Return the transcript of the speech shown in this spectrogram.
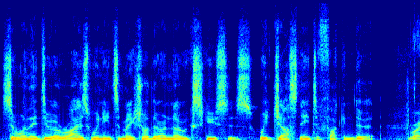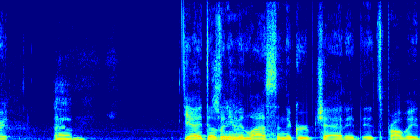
So when they do arise, we need to make sure there are no excuses. We just need to fucking do it. right. Um, Yeah, it doesn't yeah. even last in the group chat. It, it's probably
